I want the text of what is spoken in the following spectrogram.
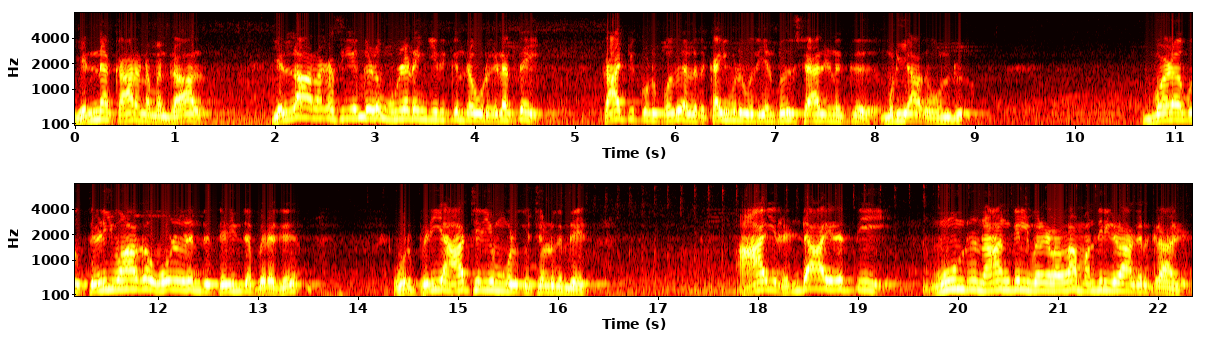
என்ன காரணம் என்றால் எல்லா ரகசியங்களும் உள்ளடங்கி இருக்கின்ற ஒரு இடத்தை காட்டி கொடுப்பது அல்லது கைவிடுவது என்பது ஸ்டாலினுக்கு முடியாத ஒன்று. இவ்வளவு தெளிவாக ஊழல் என்று தெரிந்த பிறகு ஒரு பெரிய ஆச்சரியம் உங்களுக்கு சொல்லுகின்றேன். ஆய் ரெண்டாயிரத்தி மூன்று நான்கில் இவர்களெல்லாம் மந்திரிகளாக இருக்கிறார்கள்.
